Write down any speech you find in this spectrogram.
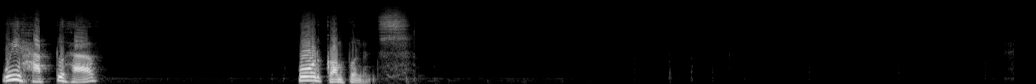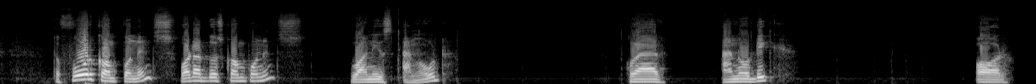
we have to have four components. The four components, what are those components? One is anode where anodic or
